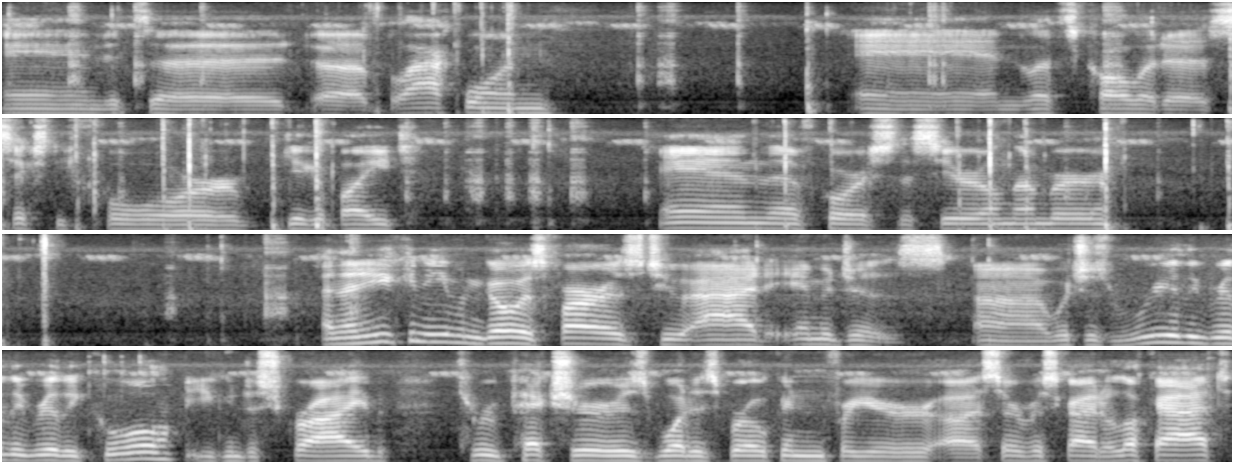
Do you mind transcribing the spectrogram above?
and it's a, a black one. And let's call it a 64 gigabyte. And of course the serial number and then you can even go as far as to add images uh, which is really really really cool you can describe through pictures what is broken for your uh, service guy to look at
